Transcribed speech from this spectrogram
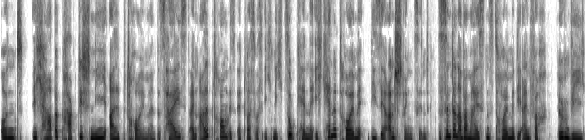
Und ich habe praktisch nie Albträume. Das heißt, ein Albtraum ist etwas, was ich nicht so kenne. Ich kenne Träume, die sehr anstrengend sind. Das sind dann aber meistens Träume, die einfach irgendwie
